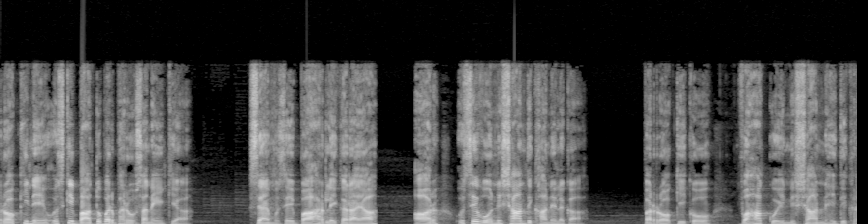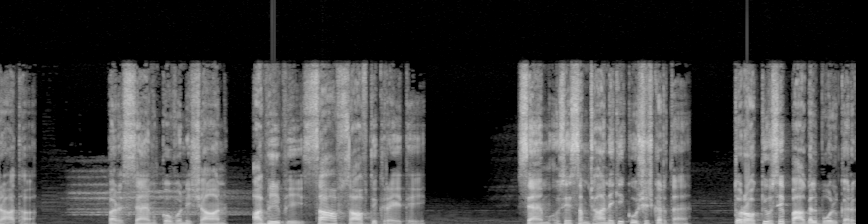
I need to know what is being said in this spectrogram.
रॉकी ने उसकी बातों पर भरोसा नहीं किया। सैम उसे बाहर लेकर आया और उसे वो निशान दिखाने लगा। पर रॉकी को वहाँ कोई निशान नहीं दिख रहा था। पर सैम को वो निशान अभी भी साफ़ साफ़ दिख रहे थे। सैम उसे समझाने की कोशिश करता है तो रॉकी उसे पागल बोलकर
